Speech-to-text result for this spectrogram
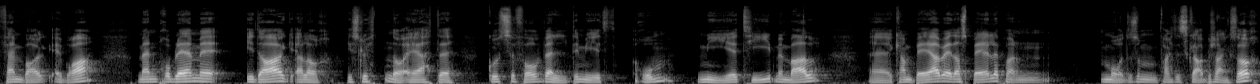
fem bak er bra, men problemet i dag, eller i slutten, da, er at det- Godset får veldig mye rom, mye tid med ball, eh, kan bearbeide spillet på en måte som faktisk skaper sjanser.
